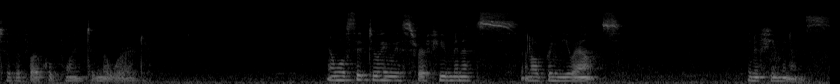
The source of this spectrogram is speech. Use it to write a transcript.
to the focal point in the word. And we'll sit doing this for a few minutes, and I'll bring you out in a few minutes.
